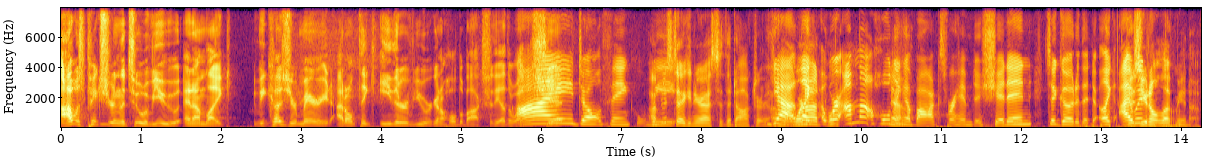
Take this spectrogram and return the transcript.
I was picturing the two of you, and I'm like, because you're married, I don't think either of you are gonna hold the box for the other one. I Shit. don't think we. I'm just taking your ass to the doctor. I'm yeah, we're like not, we're, I'm not holding No. a box for him to shit in to go to the do- like I because would you don't love me enough.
